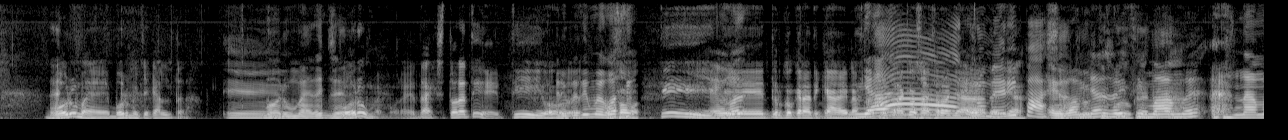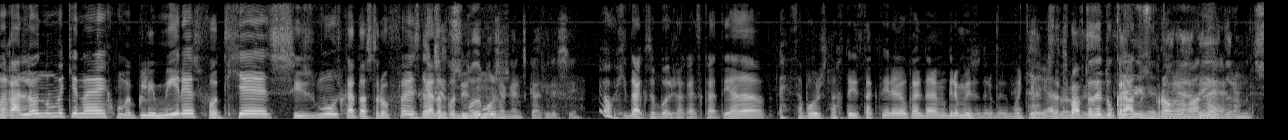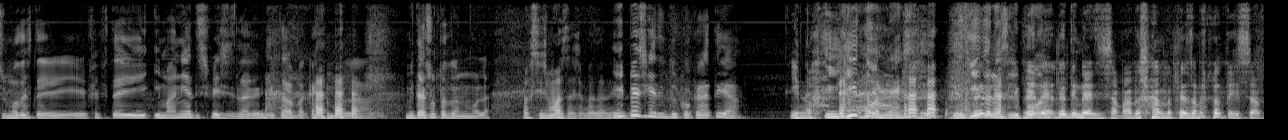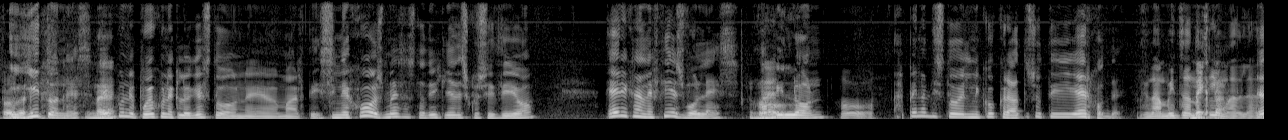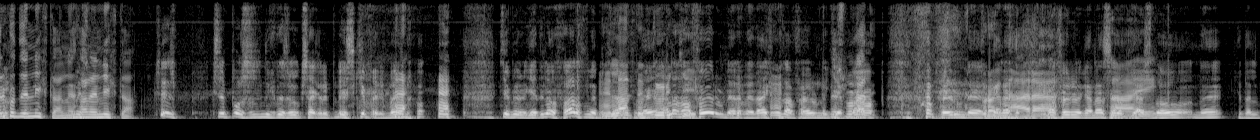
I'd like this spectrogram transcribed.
μπορούμε, μπορούμε και καλύτερα. Ε, Μπορούμε, δεν ξέρω. Μπορούμε, μωρέ. Εντάξει, τώρα τι. τι ο, Ρε παιδί μου, ο εγώ Φόμο- θε- Τι εγώ- ε, τουρκοκρατικά είναι αυτά Μια τα 300 χρόνια. ρε Τρομερή παιδιά. πάσα. Εγώ τρο- μια ζωή τουρκοκρατικά. θυμάμαι να μεγαλώνουμε και να έχουμε πλημμύρες, φωτιές, σεισμούς, καταστροφές, Εντάξει, για το σεισμό δεν καταποντισμού. μπορείς να κάνεις κάτι ρε, εσύ. Όχι, εντάξει, δεν μπορείς να κάνεις κάτι, αλλά ε, θα μπορούσε να χτίσει τα κτίρια λίγο καλύτερα να μην γκρεμίζονται, ρε παιδί μου. Οκ, Εντάξει, Αλλά τώρα, αυτό δεν είναι του κράτους είναι πρόβλημα, τώρα, δεν είναι ναι. τώρα με το σεισμό δεν φταίει. Φταίει η μανία της φύσης. Δηλαδή, μην τα κάνουμε όλα. Μην τα ισοπεδώνουμε όλα. Ο σεισμός θα σε πετώνει. Είπε για την τουρκοκρατία. Είπα. Οι γείτονες. Οι γείτονες Δεν- λοιπόν. Δεν, δεν την έζησα πάντως, αν θες να με ρωτήσεις αυτό. Οι δεν- γείτονες Ναι. που έχουν εκλογές τον ε, Μάρτι, συνεχώς μέσα στο 2022 έριχναν ευθείες βολές Ναι. απειλών Ω, απέναντι στο ελληνικό κράτος ότι έρχονται. Δυναμίτζαν το Νύχτα. κλίμα δηλαδή. Έρχονται νύχτα, ναι, θα είναι νύχτα. Ξέρεις, ξέρεις πόσες νύχτες έχω ξαγρυπνήσει και περιμένω. και περιμένω γιατί λέω θα έρθουν που θα Ελάτε, έρθουνε, αλλά Τούρκοι. θα φέρουν ρε παιδάκι, θα φέρουν και σου πω κάτι. μπαπ, θα φέρουν Πρωινάρα, θα φέρουν κανένα τσάι. σεροπιαστό, ναι, κτλ.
